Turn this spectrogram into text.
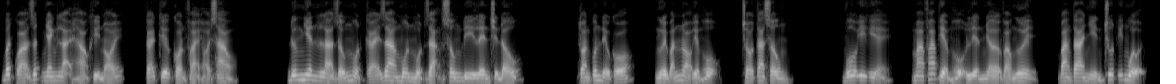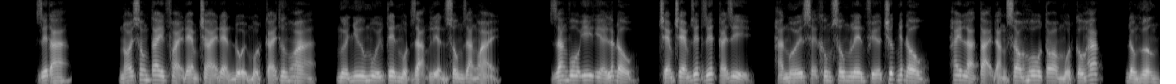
bất quá rất nhanh lại hào khí nói, cái kia còn phải hỏi sao? Đương nhiên là giống một cái ra môn một dạng sông đi lên chiến đấu. Toàn quân đều có, người bắn nỏ hiểm hộ, cho ta sông. Vô Y ỉa ma pháp hiểm hộ liền nhờ vào ngươi bang ta nhìn chút ít muội. Giết ta. Nói xong tay phải đem trái đèn đổi một cái thương hoa, người như mũi tên một dạng liền xông ra ngoài. Giang vô ý y lắc đầu, chém chém giết giết cái gì, hắn mới sẽ không xông lên phía trước nhất đâu, hay là tại đằng sau hô to một câu hát đồng hương.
